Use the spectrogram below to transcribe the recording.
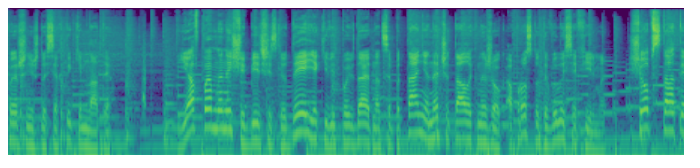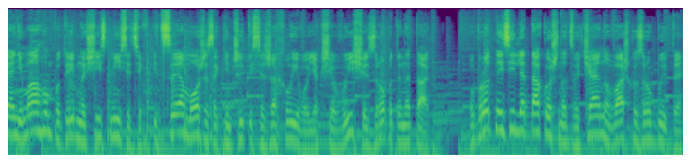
перш ніж досягти кімнати. Я впевнений, що більшість людей, які відповідають на це питання, не читали книжок, а просто дивилися фільми. Щоб стати анімагом, потрібно 6 місяців, і це може закінчитися жахливо, якщо ви щось зробите не так. Оборотне зілля також надзвичайно важко зробити,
